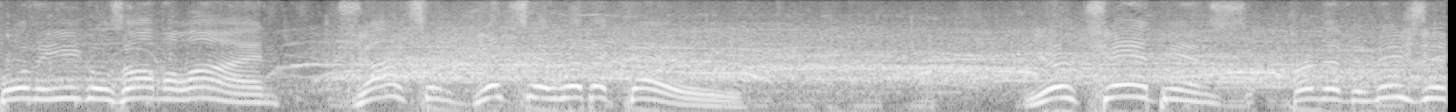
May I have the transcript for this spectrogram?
for the Eagles on the line. Johnson gets it with a K. Your champions for the Division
